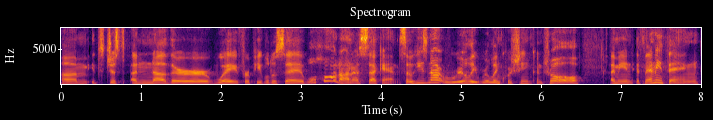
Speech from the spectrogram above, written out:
Um, it's just another way for people to say, well, hold on a second. So he's not really relinquishing control. I mean, if anything,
